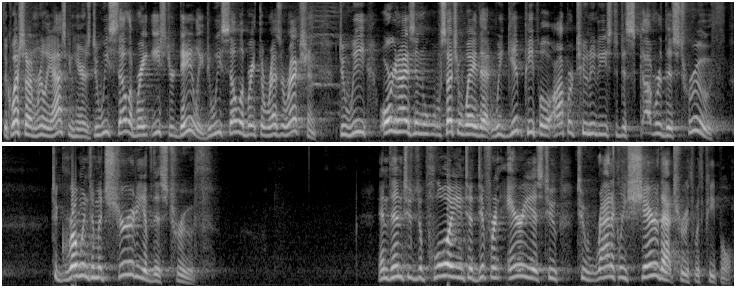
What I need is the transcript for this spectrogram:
the question I'm really asking here is do we celebrate Easter daily? Do we celebrate the resurrection? Do we organize in such a way that we give people opportunities to discover this truth, to grow into maturity of this truth? And then to deploy into different areas to, to radically share that truth with people.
